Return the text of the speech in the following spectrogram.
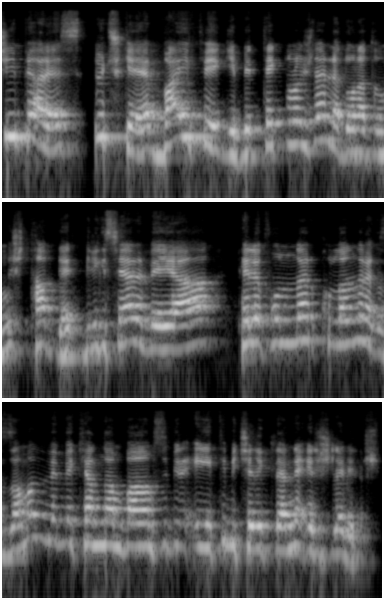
GPRS, 3G, Wi-Fi gibi teknolojilerle donatılmış tablet, bilgisayar veya telefonlar kullanılarak zaman ve mekandan bağımsız bir eğitim içeriklerine erişilebilir.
